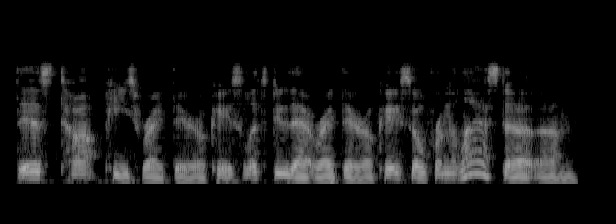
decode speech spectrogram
this top piece right there. Okay, so let's do that right there. Okay, so from the last uh, um,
